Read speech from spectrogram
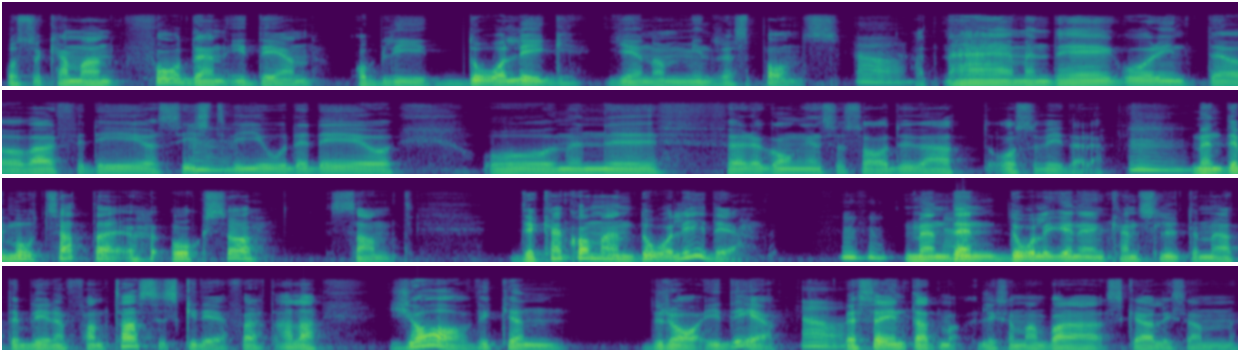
och så kan man få den idén och bli dålig genom min respons. Ja. Att nej, men det går inte och varför det och sist mm. vi gjorde det och, och men eh, förra gången så sa du att och så vidare. Mm. Men det motsatta är också sant. Det kan komma en dålig idé. Men ja. den dåliga idén kan sluta med att det blir en fantastisk idé för att alla, ja, vilken bra idé. Ja. Jag säger inte att man, liksom, man bara ska liksom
